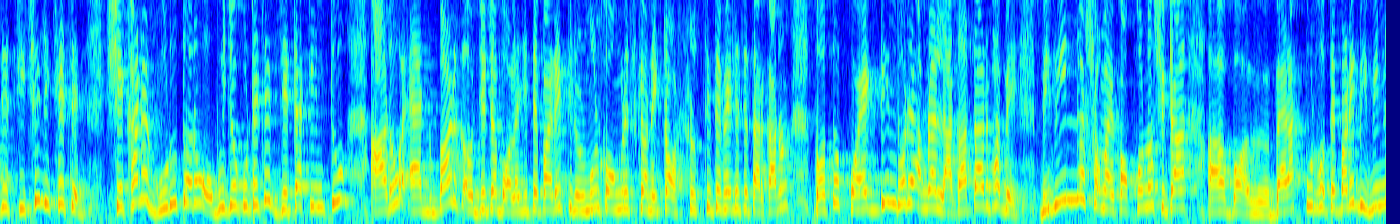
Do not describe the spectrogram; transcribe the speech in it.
যে চিঠি লিখেছেন, সেখানে গুরুতর অভিযোগ উঠেছে, যেটা কিন্তু আরও একবার, যেটা বলা যেতে পারে, তৃণমূল কংগ্রেসকে অনেকটা অস্বস্তিতে ফেলেছে। তার কারণ গত কয়েকদিন ধরে আমরা লাগাতারভাবে বিভিন্ন সময় কখনো সেটা ব্যারাকপুর হতে পারে, বিভিন্ন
